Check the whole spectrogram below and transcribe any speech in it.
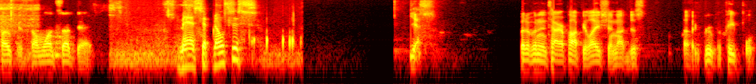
focused on one subject. Mass hypnosis. Yes, but of an entire population, not just a group of people,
